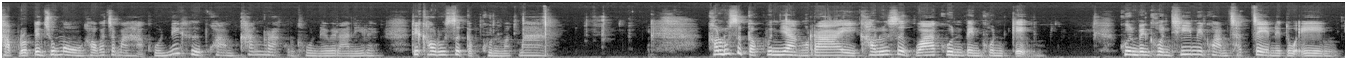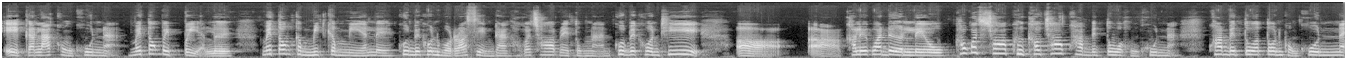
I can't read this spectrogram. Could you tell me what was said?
ขับรถเป็นชั่วโมงเขาก็จะมาหาคุณนี่คือความข้างรักของคุณในเวลานี้เลย ที่เขารู้สึกกับคุณมาก ๆ เขารู้สึกกับคุณอย่างไร เขารู้สึกว่าคุณเป็นคนเก่ง คุณเป็นคนที่มีความชัดเจนในตัวเอง เอกลักษณ์ของคุณน่ะไม่ต้องไปเปลี่ยนเลย ไม่ต้องกำมิดกำเมียนเลย คุณเป็นคนหัวเราะเสียงดังเขาก็ชอบในตรงนั้น คุณเป็นคนที่เอ่อเขาเรียกว่าเดินเร็ว เขาก็จะชอบคือเขาชอบความเป็นตัวของคุณน่ะ ความเป็นตัวตนของคุณใน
